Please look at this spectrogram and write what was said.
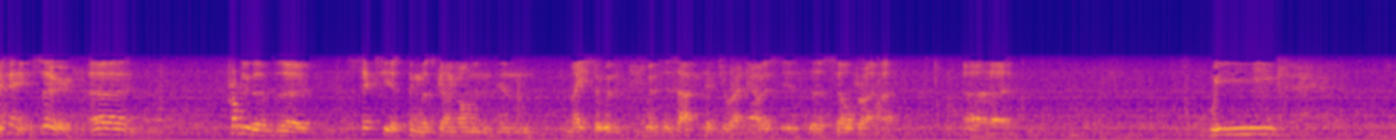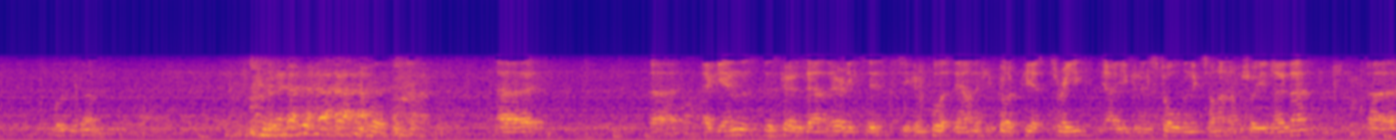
Okay, so uh, probably the, the sexiest thing that's going on in, in Mesa with, with this architecture right now is, is the cell driver. Uh, we what have we done? uh, uh, again, this, this, code is out there, it exists. You can pull it down. If you've got a PS3, uh, you can install Linux on it. I'm sure you know that. Uh,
